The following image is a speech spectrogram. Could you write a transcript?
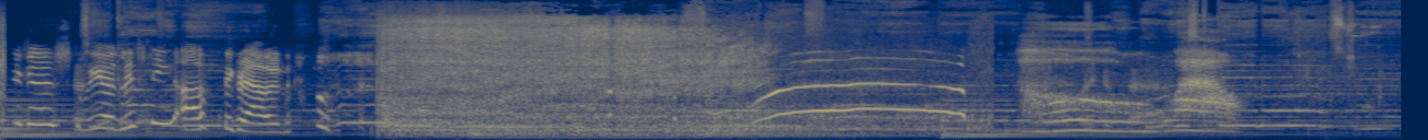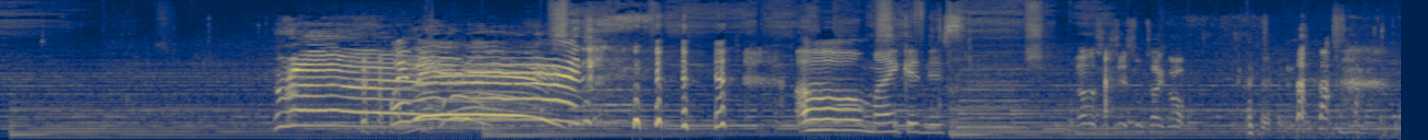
Oh my gosh, we are lifting off the ground. goodness. Another successful takeoff.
